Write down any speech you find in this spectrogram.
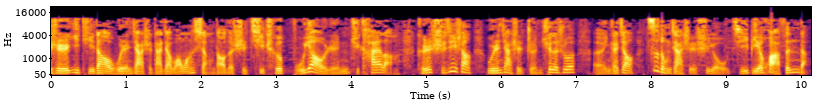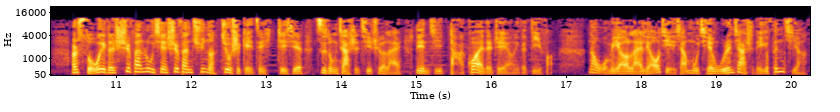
其实一提到无人驾驶，大家往往想到的是汽车不要人去开了。可是实际上，无人驾驶准确的说，呃，应该叫自动驾驶是有级别划分的。而所谓的示范路线、示范区呢，就是给这这些自动驾驶汽车来练级打怪的这样一个地方。那我们也要来了解一下目前无人驾驶的一个分级啊。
